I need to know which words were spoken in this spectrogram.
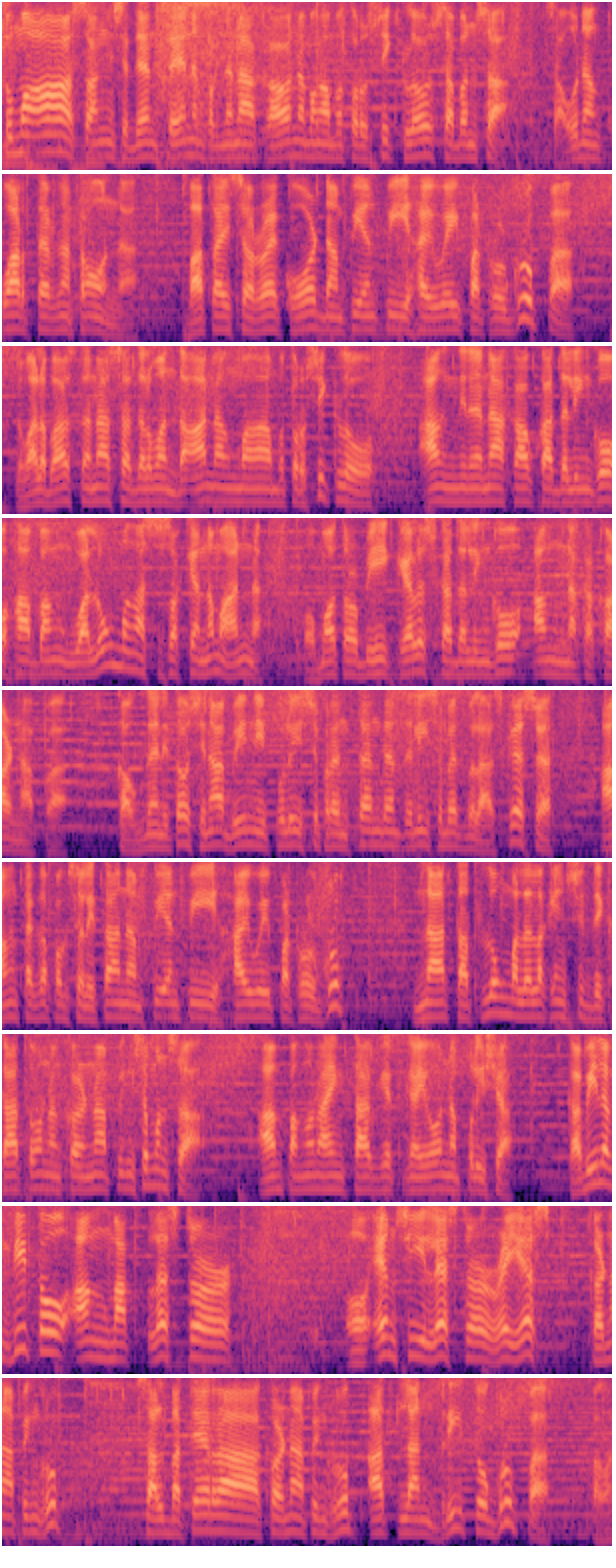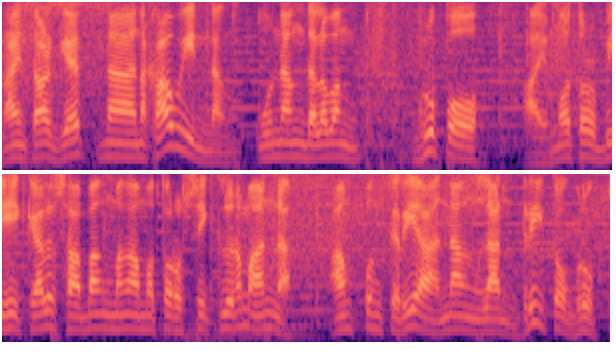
Tumaas ang insidente ng pagnanakaw ng mga motorsiklo sa bansa sa unang quarter ng taon. Batay sa record ng PNP Highway Patrol Group, lumalabas na nasa 200 ang mga motorsiklo ang ninanakaw kada linggo habang walong mga sasakyan naman o motor vehicles kada linggo ang nakakarnap. Kaugnay nito, sinabi ni Police Superintendent Elizabeth Velasquez, ang tagapagsalita ng PNP Highway Patrol Group, na tatlong malalaking sindikato ng carnapping sa bansa ang pangunahing target ngayon ng pulisya. Kabilang dito ang Mac Lester o MC Lester Reyes Carnapping Group, Salvatera Carnapping Group at Landrito Group. Pangunahing target na nakawin ng unang dalawang grupo ay motor vehicles habang mga motorsiklo naman ang punteriya ng Landrito Group.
